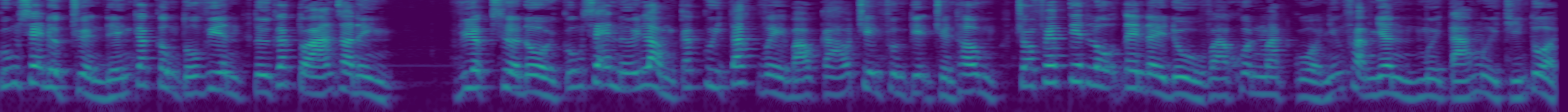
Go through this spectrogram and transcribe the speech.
cũng sẽ được chuyển đến các công tố viên từ các tòa án gia đình. Việc sửa đổi cũng sẽ nới lỏng các quy tắc về báo cáo trên phương tiện truyền thông, cho phép tiết lộ tên đầy đủ và khuôn mặt của những phạm nhân 18-19 tuổi.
